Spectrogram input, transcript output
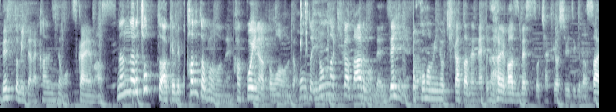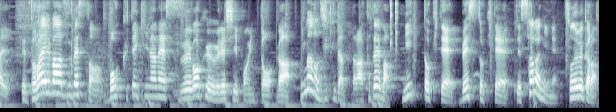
ベストみたいな感じでも使えます。なんならちょっと開けて立てとくのねかっこいいなと思うので本当いろんな着方あるのでぜひねお好みの着方でねドライバーズベスト着用してみてください。でドライバーズベストの僕的なねすごく嬉しいポイントが今の時期だったら例えばニット着てベベスト着てでさらにねその上から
